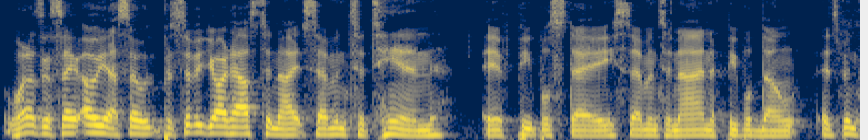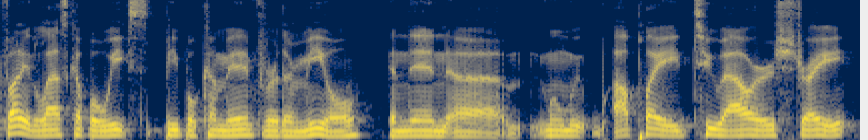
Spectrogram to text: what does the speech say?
what I was gonna say, oh yeah, so Pacific Yard House tonight, seven to ten. If people stay, seven to nine. If people don't, it's been funny. The last couple of weeks, people come in for their meal, and then uh, when we, I'll play two hours straight,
